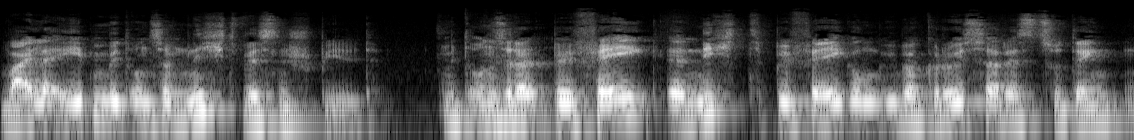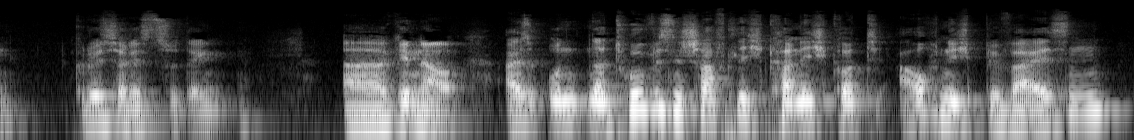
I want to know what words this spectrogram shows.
weil er eben mit unserem Nichtwissen spielt, mit unserer Befähig äh, Nichtbefähigung über Größeres zu denken. Größeres zu denken. Äh, genau. Also, und naturwissenschaftlich kann ich Gott auch nicht beweisen.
